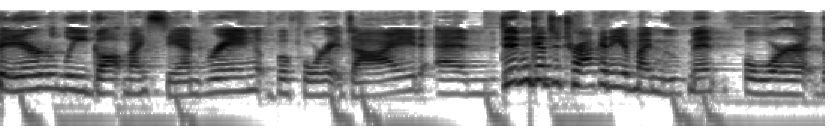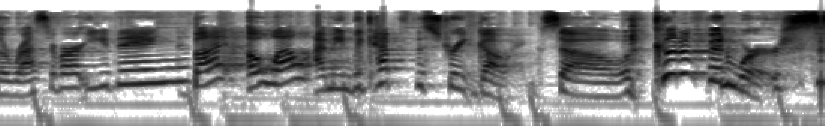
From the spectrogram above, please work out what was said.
barely got my stand ring before it died and didn't get to track any of my movement for the rest of our evening. But oh well, I mean, we kept the streak going, so could have been worse.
